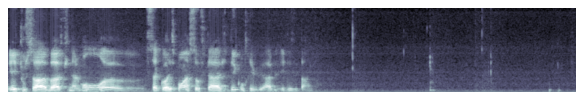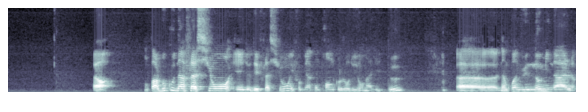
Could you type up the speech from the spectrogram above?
Et tout ça, bah, finalement, ça correspond à un sauvetage des contribuables et des épargnants. Alors, on parle beaucoup d'inflation et de déflation. Il faut bien comprendre qu'aujourd'hui, on a les deux. Euh, d'un point de vue nominal,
